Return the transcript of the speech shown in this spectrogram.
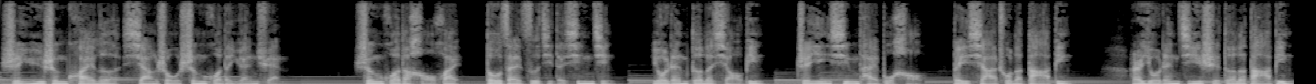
是余生快乐享受生活的源泉。生活的好坏都在自己的心境。有人得了小病，只因心态不好。被吓出了大病，而有人即使得了大病，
